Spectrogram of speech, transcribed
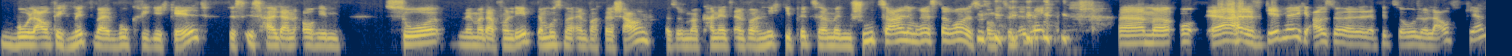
wo laufe ich mit, weil wo kriege ich Geld? Das ist halt dann auch eben so, wenn man davon lebt, dann muss man einfach da schauen. Also man kann jetzt einfach nicht die Pizza mit dem Schuh zahlen im Restaurant, das funktioniert nicht. Ähm, oh, ja, das geht nicht, außer der Pizzolo lauft gern.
